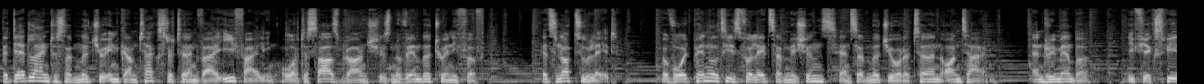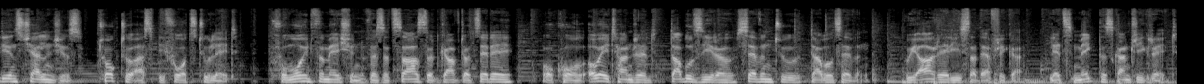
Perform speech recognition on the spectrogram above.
The deadline to submit your income tax return via e filing or at a SARS branch is November 25th. It's not too late. Avoid penalties for late submissions and submit your return on time. And remember, if you experience challenges, talk to us before it's too late. For more information, visit sars.gov.za or call 0800 00 7277. We are ready, South Africa. Let's make this country great.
